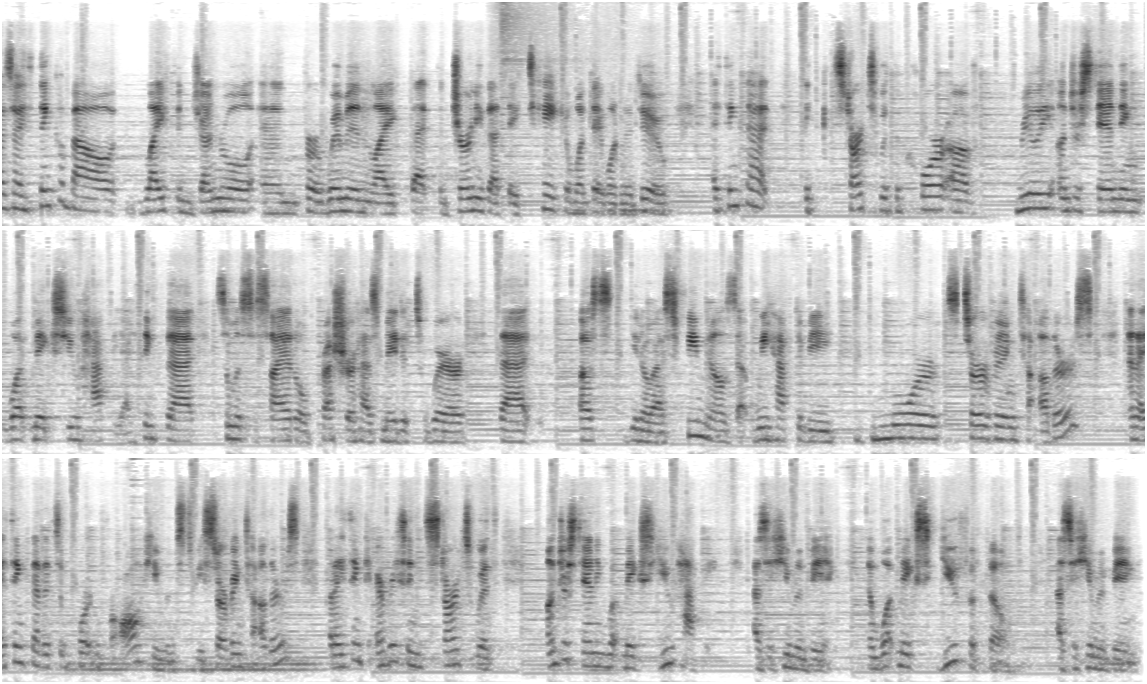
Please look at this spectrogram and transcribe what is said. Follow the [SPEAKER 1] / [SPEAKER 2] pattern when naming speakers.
[SPEAKER 1] As I think about life in general and for women, like that, the journey that they take and what they want to do, I think that it starts with the core of really understanding what makes you happy. I think that some of societal pressure has made it to where that us, you know, as females, that we have to be more serving to others. And I think that it's important for all humans to be serving to others. But I think everything starts with understanding what makes you happy as a human being and what makes you fulfilled as a human being.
